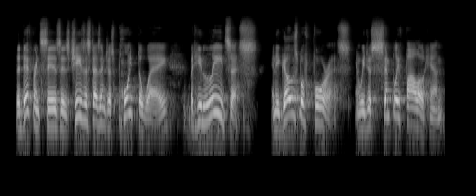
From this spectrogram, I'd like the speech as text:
the difference is, is Jesus doesn't just point the way, but he leads us and he goes before us. And we just simply follow him,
